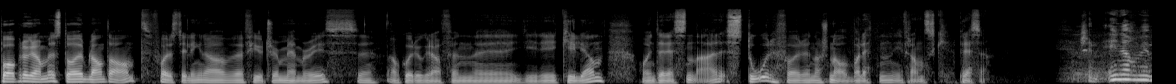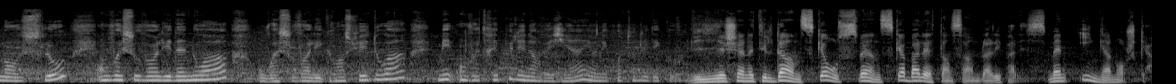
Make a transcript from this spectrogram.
På programmet står annet forestillinger av Future Memories eh, av koreografen Jiri eh, Kilian, og interessen er stor for Nasjonalballetten i fransk presse. J'aime énormément Oslo. On voit souvent les Danois, on voit souvent les grands Suédois, mais on voit très peu les Norvégiens et on est content de les découvrir. Vi känner till danska och svenska balettensembler i Paris, men inga norska.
